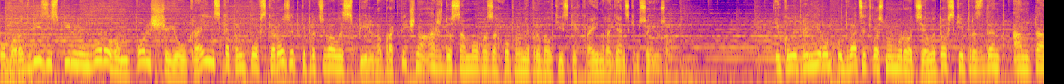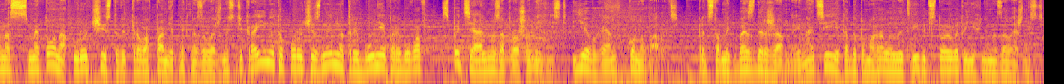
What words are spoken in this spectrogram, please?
У боротьбі зі спільним ворогом Польщею українська та литовська розвідки працювали спільно, практично аж до самого захоплення прибалтійських країн радянським союзом. І коли, приміром, у 28-му році литовський президент Антанас Сметона урочисто відкривав пам'ятник незалежності країни, то поруч із ним на трибуні перебував спеціально запрошений гість Євген Коновалець, представник бездержавної нації, яка допомагала Литві відстоювати їхню незалежність.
